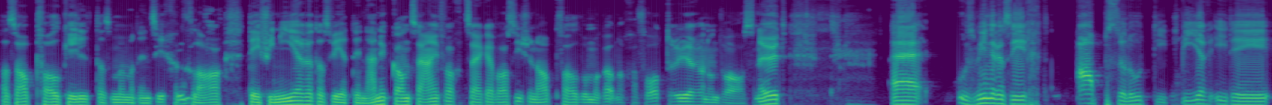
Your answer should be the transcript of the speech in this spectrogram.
als Abfall gilt, das muss man dann sicher klar definieren. Das wird dann auch nicht ganz einfach zu sagen, was ist ein Abfall, wo man gerade noch fortrühren und was nicht. Äh, aus meiner Sicht absolute Bieridee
